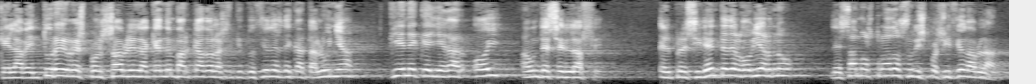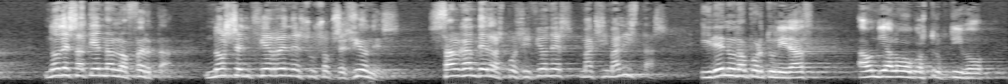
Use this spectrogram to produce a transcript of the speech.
que la aventura irresponsable en la que han embarcado las instituciones de Cataluña tiene que llegar hoy a un desenlace. El presidente del Gobierno les ha mostrado su disposición a hablar. No desatiendan la oferta, no se encierren en sus obsesiones, salgan de las posiciones maximalistas y den una oportunidad a un diálogo constructivo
